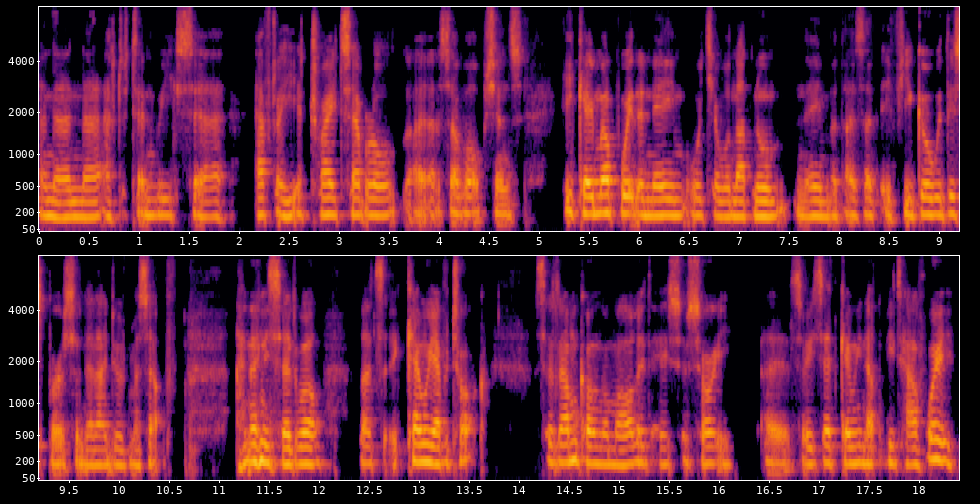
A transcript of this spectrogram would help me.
And then uh, after 10 weeks, uh, after he had tried several uh, several options, he came up with a name, which I will not know name, but I said, if you go with this person, then I do it myself. And then he said, well, let's, can we have a talk? I said, I'm going on my holiday, so sorry. Uh, so he said, can we not meet halfway?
